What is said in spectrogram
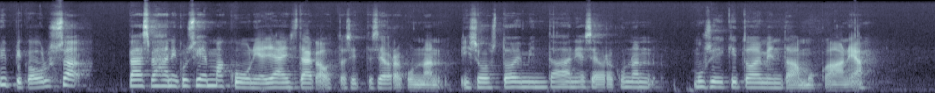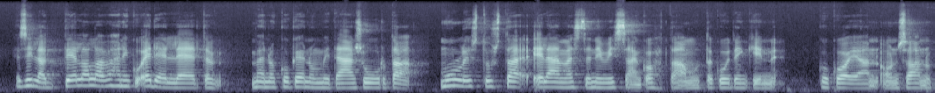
rippikoulussa pääsi vähän niin kuin siihen makuun ja jäin sitä kautta sitten seurakunnan isostoimintaan ja seurakunnan musiikkitoimintaan mukaan. Ja ja sillä tiellä ollaan vähän niin kuin edelleen, että mä en ole kokenut mitään suurta mullistusta elämässäni missään kohtaa, mutta kuitenkin koko ajan on saanut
